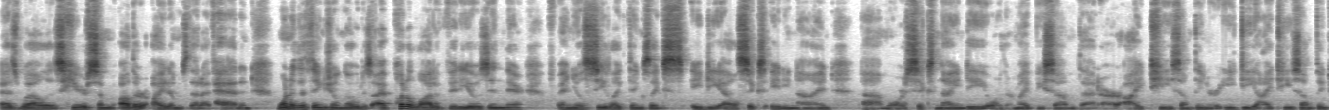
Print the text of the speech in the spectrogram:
as well as here's some other items that I've had and one of the things you'll note is I've put a lot of videos in there and you'll see like things like ADL 689 um, or 690 or there might be some that are IT something or EDIT something.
